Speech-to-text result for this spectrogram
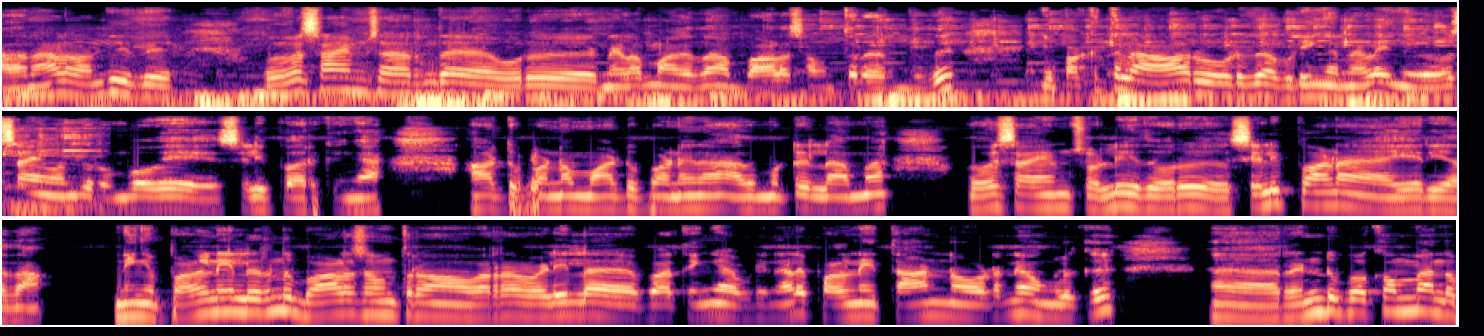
அதனால் வந்து இது விவசாயம் சார்ந்த ஒரு நிலமாக தான் பாலசமுத்திரம் இருந்தது. இங்கே பக்கத்தில் ஆறு ஓடுது அப்படிங்கறனால இங்கே விவசாயம் வந்து ரொம்பவே செழிப்பாக இருக்குங்க. ஆட்டு மாட்டுப்பண்ணை மாட்டு பண்ணை அது மட்டும் இல்லாமல் விவசாயம்னு சொல்லி இது ஒரு செழிப்பான ஏரியா தான். நீங்கள் பழனியிலேருந்து பாலசமுத்திரம் வர்ற வழியில் பார்த்தீங்க அப்படின்னாலே பழனி தாண்டின உடனே உங்களுக்கு ரெண்டு பக்கமுமே அந்த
